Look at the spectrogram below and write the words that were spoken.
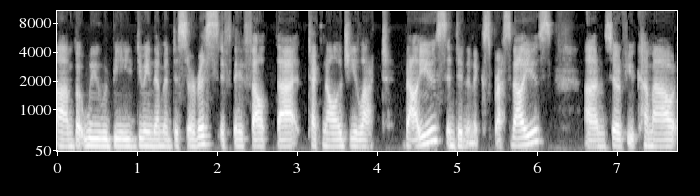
um, but we would be doing them a disservice if they felt that technology lacked values and didn't express values. Um, so if you come out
